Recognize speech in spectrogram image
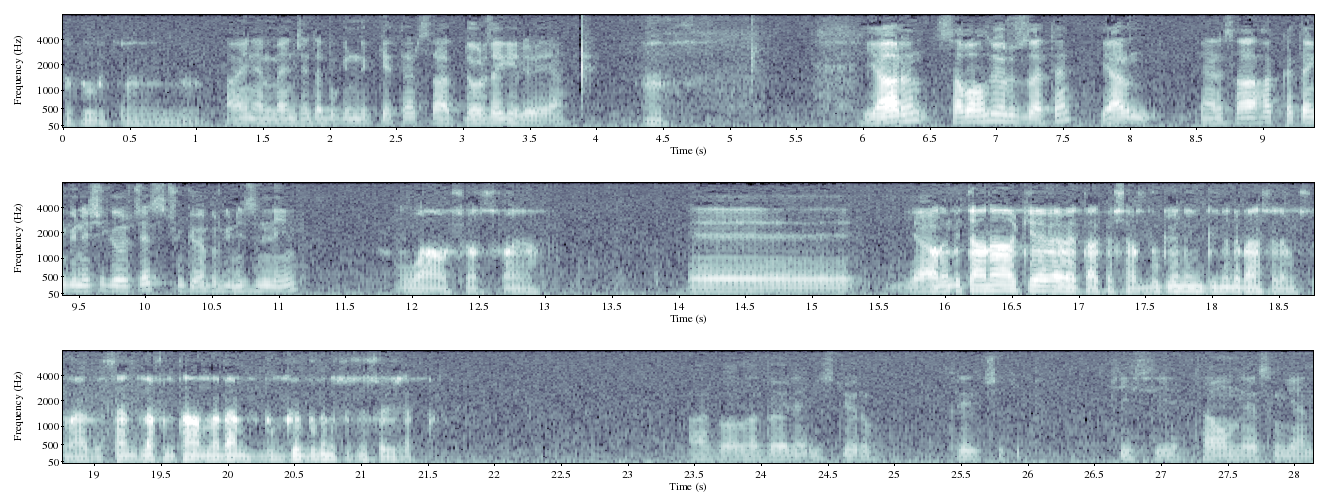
takıldık yani bilmiyorum. Aynen bence de bugünlük yeter saat 4'e geliyor ya. Evet. Yarın sabahlıyoruz zaten. Yarın yani sağ hakikaten güneşi göreceğiz çünkü öbür gün izinliyim. Wow shots fire. Ee, Bana yarın bir tane AK evet arkadaşlar bugünün gününü ben söylemek istiyorum abi. Sen lafını tamamla ben bu, bugünün sözünü söyleyeceğim. Abi valla böyle istiyorum. Kredi çekip PC'yi tamamlayasım geldi.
